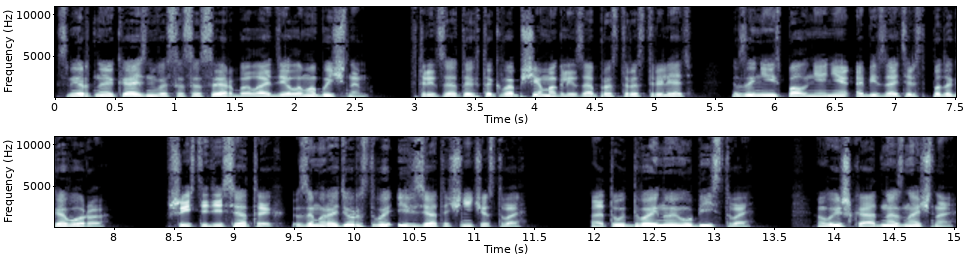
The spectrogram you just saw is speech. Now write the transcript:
Смертная казнь в СССР была делом обычным. В 30-х так вообще могли запросто расстрелять за неисполнение обязательств по договору. В 60-х – за мародерство и взяточничество. А тут двойное убийство. Вышка однозначно.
